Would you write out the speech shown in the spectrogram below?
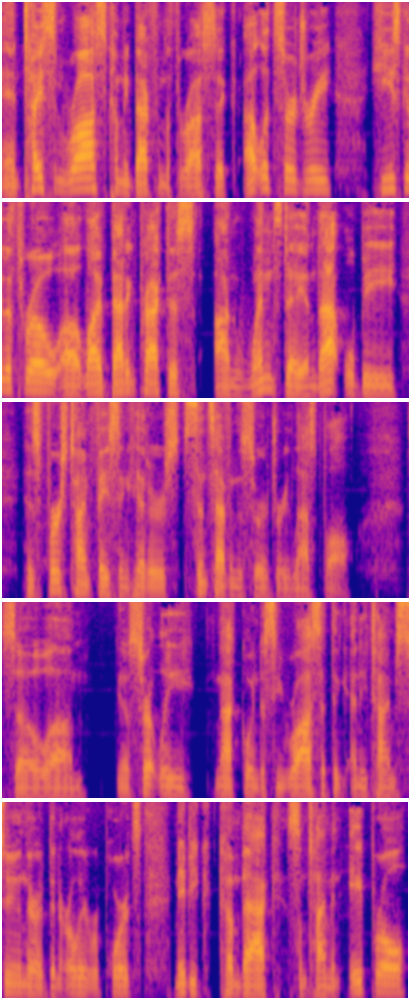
And Tyson Ross, coming back from the thoracic outlet surgery, he's going to throw uh, live batting practice on Wednesday, and that will be his first time facing hitters since having the surgery last fall. So, um, you know, certainly not going to see Ross, I think, anytime soon. There had been earlier reports. Maybe he could come back sometime in April.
